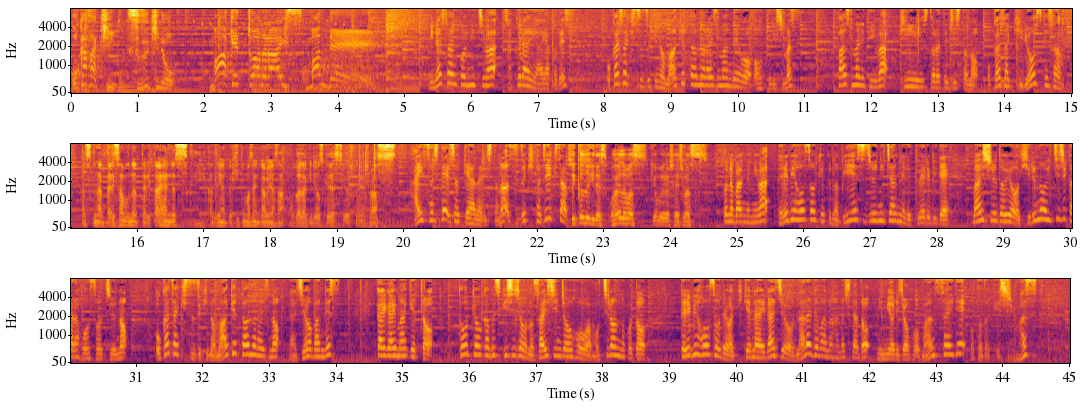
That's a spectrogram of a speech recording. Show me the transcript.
岡崎鈴木のマーケットアナライズマンデー。皆さんこんにちは桜井彩子です。岡崎鈴木のマーケットアナライズマンデーをお送りします。パーソナリティは金融ストラテジストの岡崎良介さん。暑くなったり寒くなったり大変です。風邪なんかひいてませんか？皆さん岡崎良介です。よろしくお願いします。はいそして証券アナリストの鈴木一之さん。鈴木一之です。おはようございます。今日もよろしくお願いしますこの番組はテレビ放送局の BS12 チャンネル12で毎週土曜昼の1時から放送中の岡崎鈴木のマーケットアナライズのラジオ版です。海外マーケット東京株式市場の最新情報はもちろんのことテレビ放送では聞けないラジオならではの話など耳寄り情報満載でお届けします。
